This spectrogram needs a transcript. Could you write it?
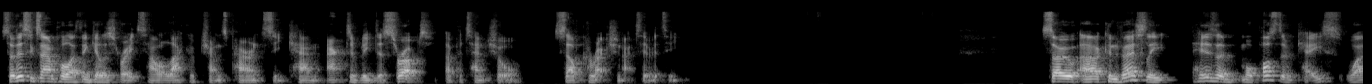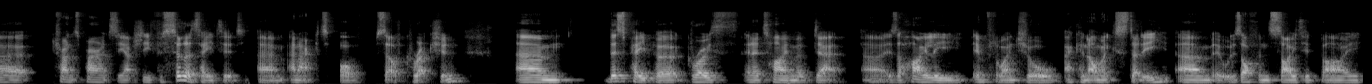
So this example, I think, illustrates how a lack of transparency can actively disrupt a potential self-correction activity. So uh, conversely, here's a more positive case where transparency actually facilitated um, an act of self-correction. Um, this paper, Growth in a Time of Debt, uh, is a highly influential economic study. Um, it was often cited by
